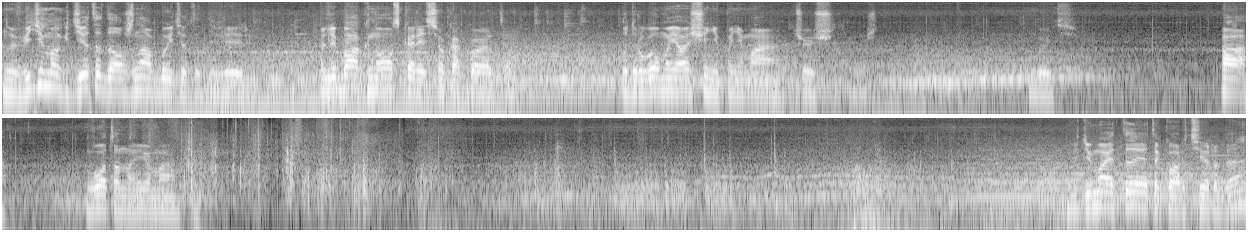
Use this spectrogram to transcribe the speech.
Ну, видимо, где-то должна быть эта дверь. Либо окно, скорее всего, какое-то. По-другому я вообще не понимаю, что еще может быть. А, вот она, ё Видимо, это эта квартира, да?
